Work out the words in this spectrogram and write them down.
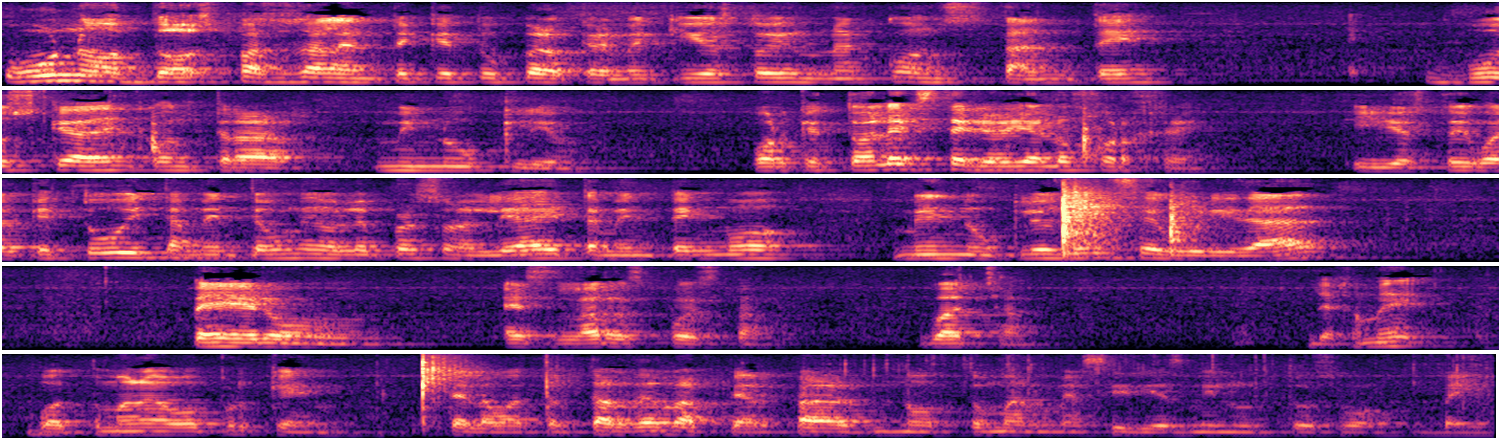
uno o dos pasos adelante que tú, pero créeme que yo estoy en una constante búsqueda de encontrar mi núcleo, porque todo el exterior ya lo forjé. Y yo estoy igual que tú y también tengo mi doble personalidad y también tengo mis núcleos de inseguridad, pero esa es la respuesta. Guacha, déjame, voy a tomar agua porque te la voy a tratar de rapear para no tomarme así 10 minutos o 20.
